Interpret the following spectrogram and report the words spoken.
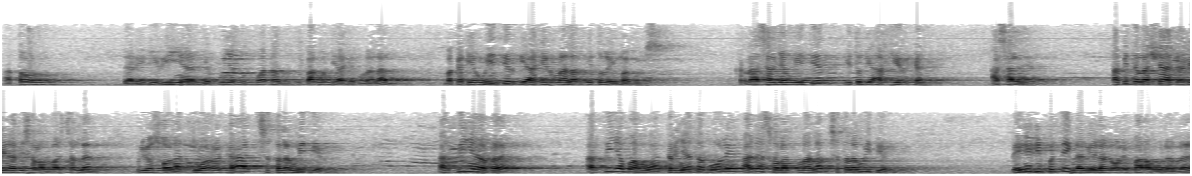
atau dari dirinya dia punya kekuatan untuk bangun di akhir malam, maka dia witir di akhir malam itu lebih bagus. Karena asalnya witir itu diakhirkan asalnya. Tapi telah syah dari Nabi Shallallahu Alaihi Wasallam beliau sholat dua rakaat setelah witir. Artinya apa? Artinya bahwa ternyata boleh ada sholat malam setelah witir. Dan ini dipetik dalilan oleh para ulama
